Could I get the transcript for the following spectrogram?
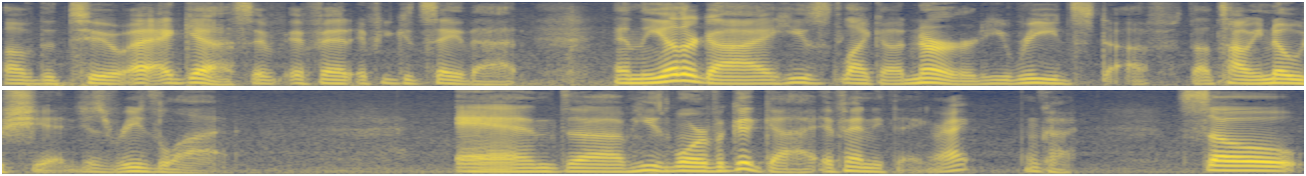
of the two. I, guess if if it, if you could say that. And the other guy, he's like a nerd. He reads stuff. That's how he knows shit. He just reads a lot. And uh, he's more of a good guy, if anything, right? Okay. So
